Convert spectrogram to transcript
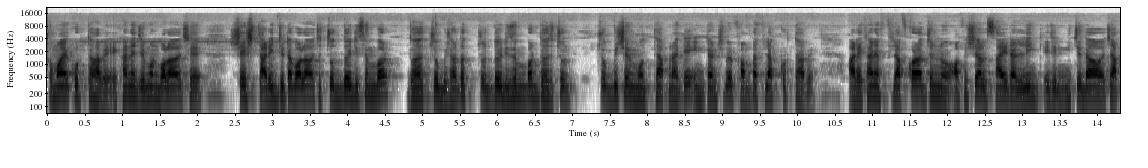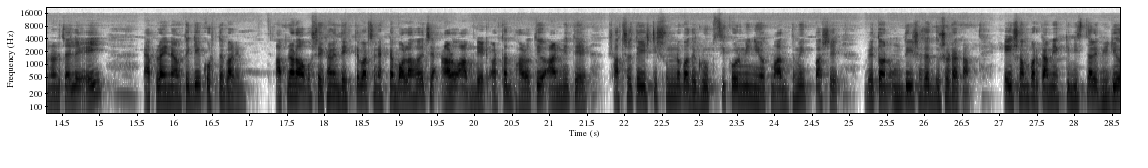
সময়ে করতে হবে। এখানে যেমন বলা হয়েছে শেষ তারিখ যেটা বলা হয়েছে, চোদ্দোই ডিসেম্বর দু হাজার চব্বিশ। অর্থাৎ চোদ্দোই ডিসেম্বর দু হাজার চব্বিশের মধ্যে আপনাকে ইন্টার্নশিপের ফর্মটা ফিল আপ করতে হবে। আর এখানে ফিল আপ করার জন্য অফিসিয়াল সাইট আর লিঙ্ক এই যে নিচে দেওয়া হয়েছে, আপনারা চাইলে এই অ্যাপ্লাই নাওতে গিয়ে করতে পারেন। আপনারা অবশ্যই এখানে দেখতে পাচ্ছেন একটা বলা হয়েছে আরও আপডেট অর্থাৎ ভারতীয় আর্মিতে সাতশো তেইশটি শূন্য পদে গ্রুপ সি কর্মী নিয়োগ, মাধ্যমিক পাশে বেতন উনত্রিশ হাজার দুশো টাকা। এই সম্পর্কে আমি একটি বিস্তারে ভিডিও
